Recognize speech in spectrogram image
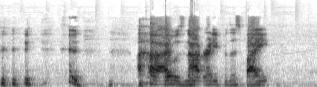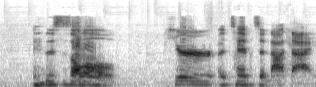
I was not ready for this fight. And this is all pure attempt to not die.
